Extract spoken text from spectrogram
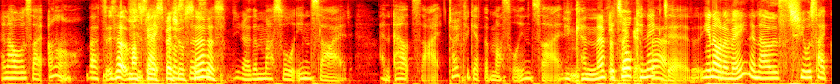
And I was like, oh, That's is that must be a like, special 'cause there's service. you know, the muscle inside and outside. Don't forget the muscle inside. you can never. it's all forget that. connected. You know what I mean? And I was, she was like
